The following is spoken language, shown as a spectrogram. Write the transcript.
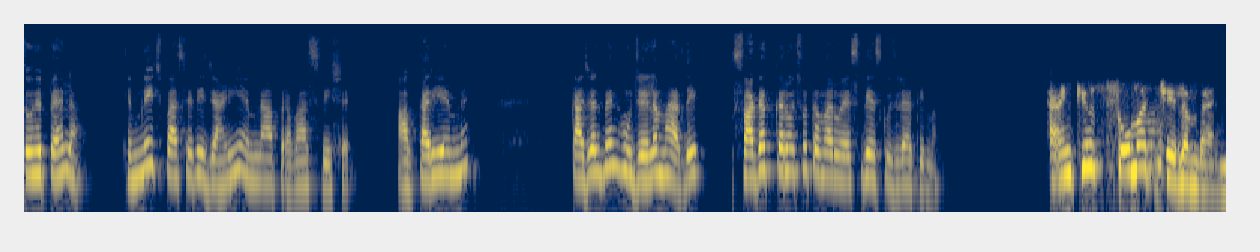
તો એ પહેલા એમની જ પાસેથી જાણીએ એમના આ પ્રવાસ વિશે. આવકારીએ એમને? કાજલબેન, હું જેલમ હાર્દિક સ્વાગત કરું છું તમારું એસબીએસ ગુજરાતીમાં. Thank you so much Jhelamben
